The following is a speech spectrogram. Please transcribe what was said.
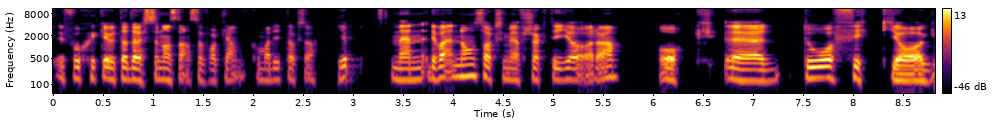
vi får skicka ut adressen någonstans så folk kan komma dit också. Japp. Men det var någon sak som jag försökte göra och eh, då fick jag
